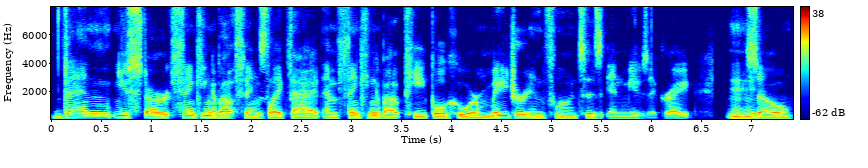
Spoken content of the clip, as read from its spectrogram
then you start thinking about things like that and thinking about people who are major influences in music, right? Mm-hmm. So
